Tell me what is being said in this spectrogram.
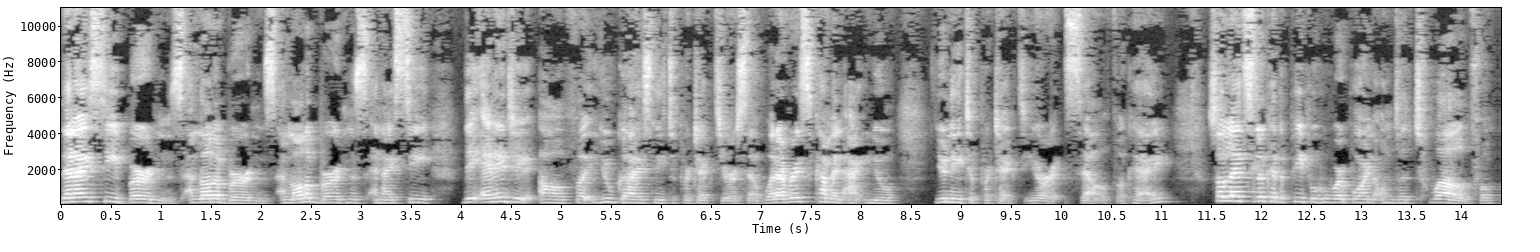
Then I see burdens, a lot of burdens, a lot of burdens. And I see the energy of uh, you guys need to protect yourself. Whatever is coming at you, you need to protect yourself, okay? So let's look at the people who were born under 12.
